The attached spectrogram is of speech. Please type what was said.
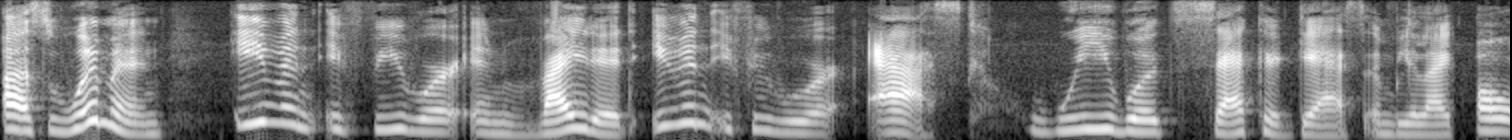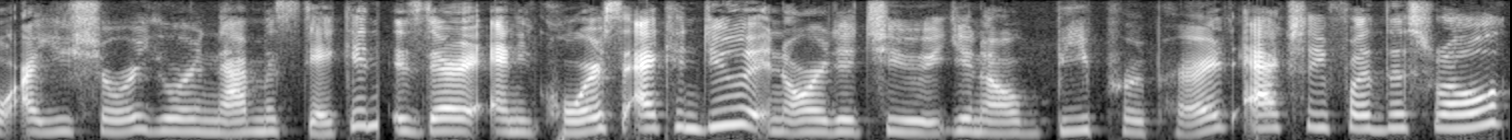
Us women, even if we were invited, even if we were asked, we would second guess and be like, Oh, are you sure you're not mistaken? Is there any course I can do in order to, you know, be prepared actually for this role?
